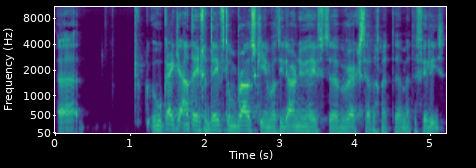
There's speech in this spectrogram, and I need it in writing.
Uh, hoe kijk je aan tegen Dave Dombrowski en wat hij daar nu heeft uh, bewerkstelligd met, uh, met de Phillies?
